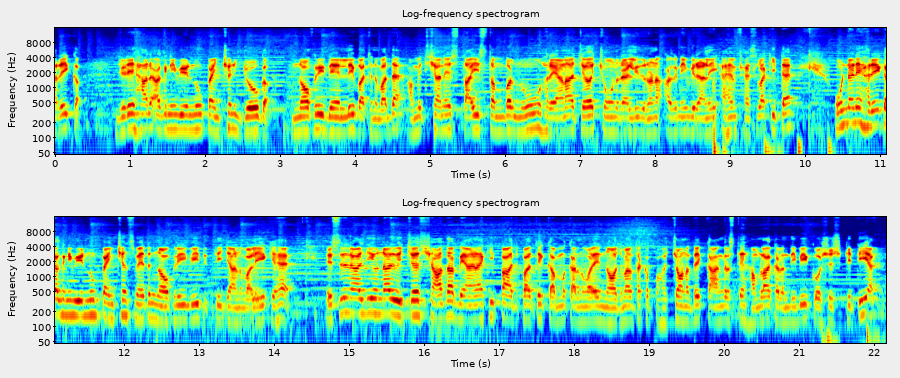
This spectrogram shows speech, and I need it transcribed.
ਹਰੇਕ, ਜਿਹੜੇ ਹਰ ਅਗਨੀਵੀਰ ਨੂੰ ਪੈਨਸ਼ਨ ਯੋਗ ਨੌਕਰੀ ਦੇਣ ਲਈ ਵਚਨਬੱਧ ਹੈ। ਅਮਿਤ ਸ਼ਾਹ ਨੇ 27 ਸਤੰਬਰ ਨੂੰ ਹਰਿਆਣਾ 'ਚ ਚੋਣ ਰੈਲੀ ਦੌਰਾਨ ਅਗਨੀਵੀਰਾਂ ਲਈ ਅਹਿਮ ਫੈਸਲਾ ਕੀਤਾ ਹੈ। ਉਹਨਾਂ ਨੇ ਹਰੇਕ ਅਗਨੀਵੀਰ ਨੂੰ ਪੈਨਸ਼ਨ ਸਮੇਤ ਨੌਕਰੀ ਵੀ ਦਿੱਤੀ ਜਾਣ ਵਾਲੀ ਕਿਹਾ ਹੈ। ਇਸ ਦੇ ਨਾਲ ਜੀ ਉਹਨਾਂ ਦੇ ਵਿੱਚ ਸ਼ਾਹ ਦਾ ਬਿਆਨ ਹੈ ਕਿ ਭਾਜਪਾ ਤੇ ਕੰਮ ਕਰਨ ਵਾਲੇ ਨੌਜਵਾਨਾਂ ਤੱਕ ਪਹੁੰਚਾਉਣ ਅਤੇ ਕਾਂਗਰਸ ਤੇ ਹਮਲਾ ਕਰਨ ਦੀ ਵੀ ਕੋਸ਼ਿਸ਼ ਕੀਤੀ ਹੈ।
